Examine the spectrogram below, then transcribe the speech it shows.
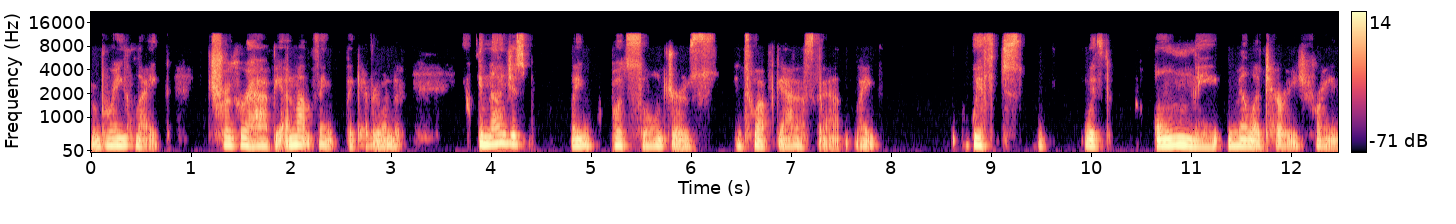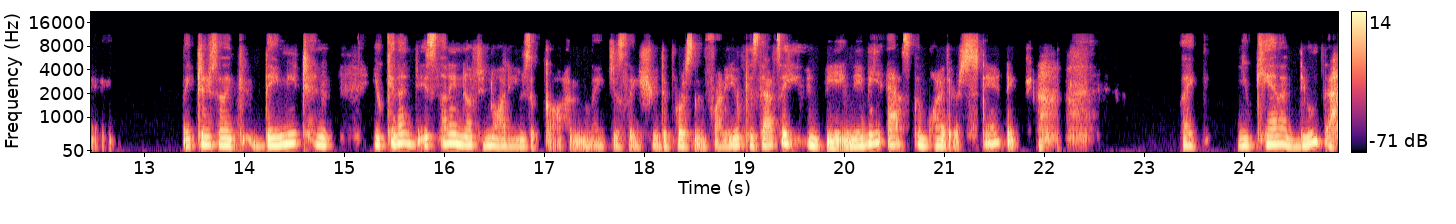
bring like trigger happy. I'm not saying like everyone, you cannot just like put soldiers into Afghanistan, like with with only military training. Like just like they need to, you cannot, it's not enough to know how to use a gun, like just like shoot the person in front of you, because that's a human being. Maybe ask them why they're standing there. like you cannot do that.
